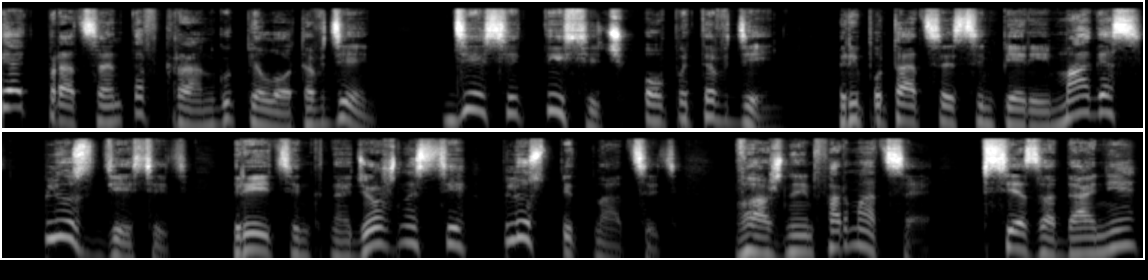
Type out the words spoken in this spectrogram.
5% к рангу пилота в день, 10 тысяч опыта в день, Репутация с Империей Магас плюс 10. Рейтинг надежности плюс 15. Важная информация. Все задания,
